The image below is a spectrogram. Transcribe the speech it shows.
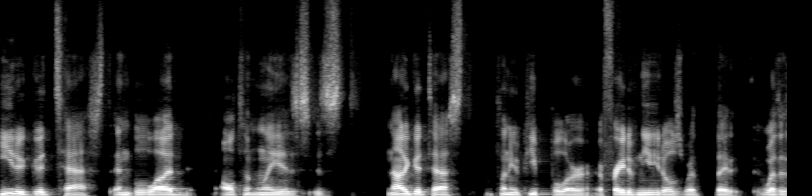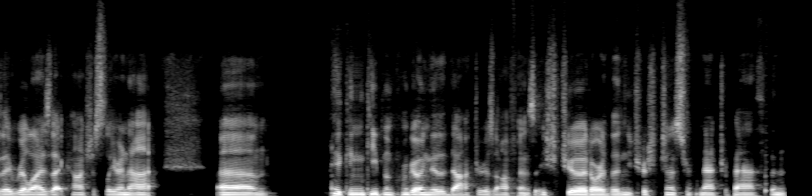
need a good test and blood ultimately is is not a good test. Plenty of people are afraid of needles whether they whether they realize that consciously or not. Um, it can keep them from going to the doctor as often as they should or the nutritionist or naturopath. And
